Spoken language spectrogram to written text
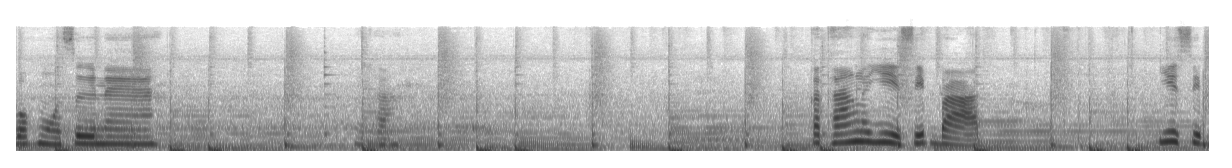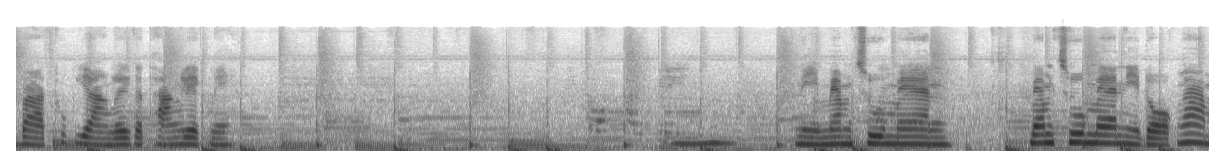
บ่หูซื้อแน่นี่ค่ะกระถางละยี่สิบบาทยี่สิบบาททุกอย่างเลยกระถางเล็กนี่นี่แมมชูแมน แมมชูแมนนี่ดอกงาม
